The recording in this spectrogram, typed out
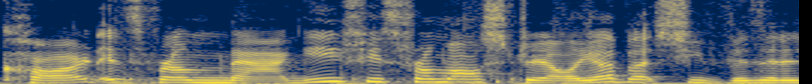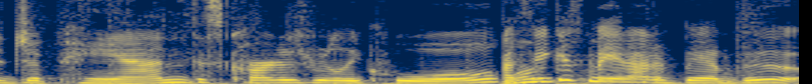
card is from Maggie. She's from Australia, but she visited Japan. This card is really cool. I think it's made out of bamboo.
